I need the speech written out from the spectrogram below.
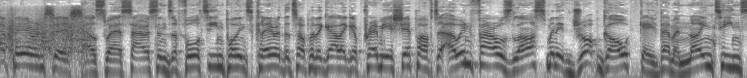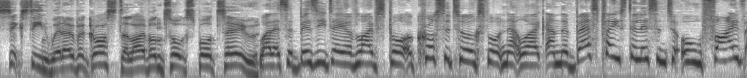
appearances. Elsewhere, Saracens are 14 points clear at the top of the Gallagher Premiership after Owen Farrell's last minute drop goal gave them a 19 16 win over Gloucester live on Talksport 2. Well, it's a busy day of live sport across the Talksport network, and the best place to listen to all five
